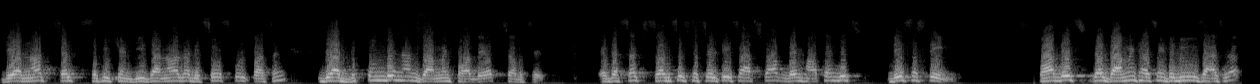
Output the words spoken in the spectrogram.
They are not self-sufficient. These are not a resourceful person. They are dependent on government for their services. If the such services facilities are stopped, then how can this they sustain? For this, the government has introduced as well,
